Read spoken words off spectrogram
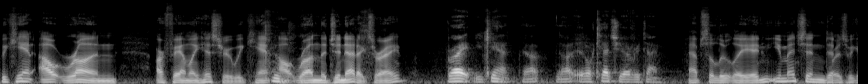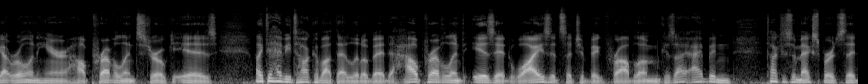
we can't outrun our family history. We can't outrun the genetics, right? Right, you can't. Yeah, no, it'll catch you every time. Absolutely. And you mentioned as we got rolling here how prevalent stroke is. I'd like to have you talk about that a little bit. How prevalent is it? Why is it such a big problem? Because I've been talking to some experts that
